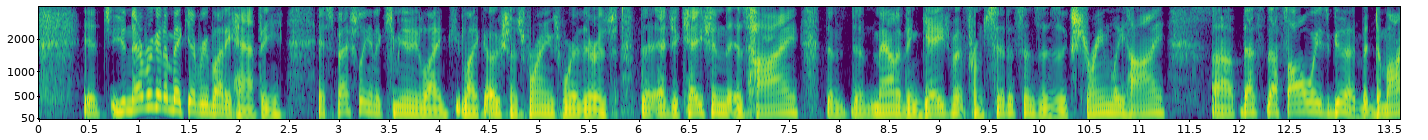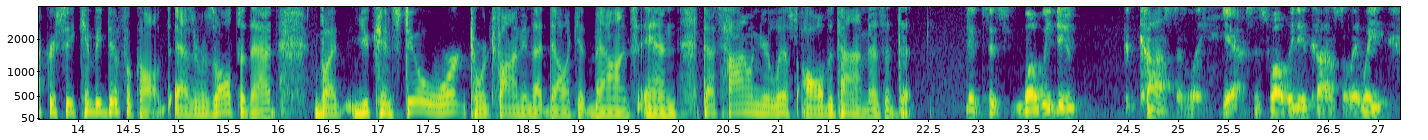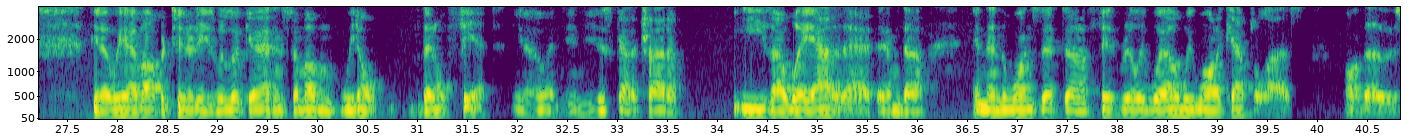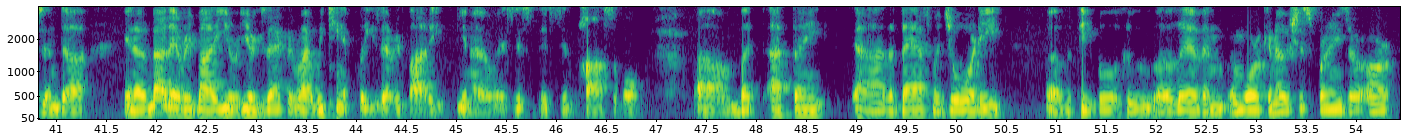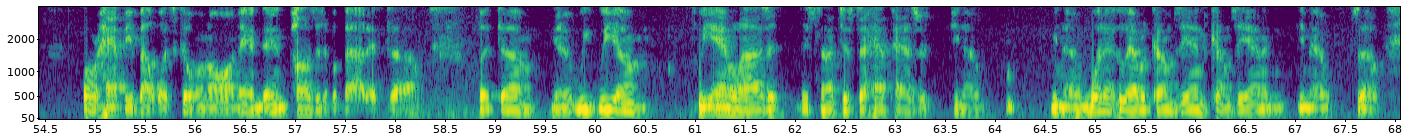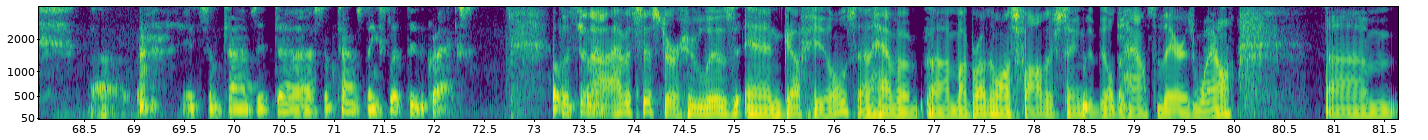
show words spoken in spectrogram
It's you're never going to make make everybody happy, especially in a community like like Ocean Springs, where there's the education is high, the the amount of engagement from citizens is extremely high. Uh, that's that's always good, but democracy can be difficult as a result of that. But you can still work toward finding that delicate balance, and that's high on your list all the time, isn't it? It's it's what we do constantly. Yes, it's what we do constantly. We you know, we have opportunities we look at, and some of them we don't, they don't fit, you know, and, and you just got to try to ease our way out of that. And, uh, and then the ones that uh, fit really well, we want to capitalize on those. And, uh, you know, not everybody, you're, you're exactly right. We can't please everybody, you know, it's just, it's impossible. Um, but I think uh, the vast majority of the people who uh, live and, and, work in Ocean Springs are, are are happy about what's going on and, and positive about it. Uh, but um, you know, we we um, we analyze it. It's not just a haphazard, you know, you know, what whoever comes in comes in, and you know, so uh, it's sometimes it uh, sometimes things slip through the cracks. But Listen, I have a sister who lives in Gulf Hills, and I have a uh, my brother-in-law's father soon to build a house there as well um,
